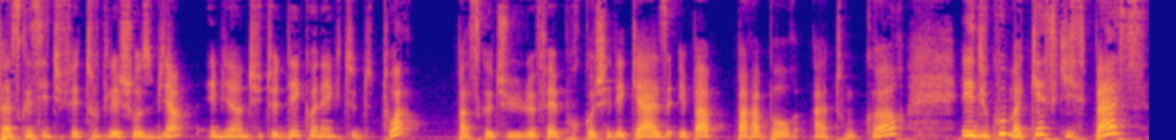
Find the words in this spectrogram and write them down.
Parce que si tu fais toutes les choses bien, eh bien tu te déconnectes de toi, parce que tu le fais pour cocher des cases et pas par rapport à ton corps. Et du coup, bah qu'est-ce qui se passe?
